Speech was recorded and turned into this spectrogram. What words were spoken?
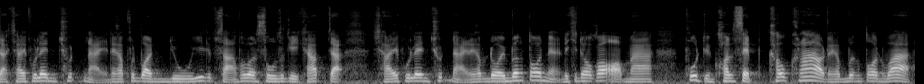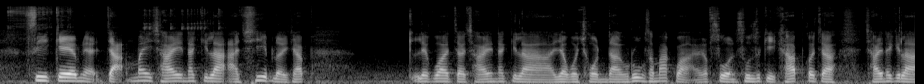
จะใช้ผู้เล่นชุดไหนนะครับฟุตบอล U23 ฟุตบอลซูซูกิครับจะใช้ผู้เล่นชุดไหนนะครับโดยเบื้องต้นเนี่ยนิชิโนก็ออกมาพูดถึงคอนเซปต์คร่าวๆนะครับเบื้องต้นว่าซีเกมส์เนี่ยจะไม่ใช้นักกีฬาอาชีพเลยครับเรียกว่าจะใช้นักกีฬาเยาวชนดาวรุ่งซะมากกว่านะครับส่วนซูซูกิครับก็จะใช้นักกีฬา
